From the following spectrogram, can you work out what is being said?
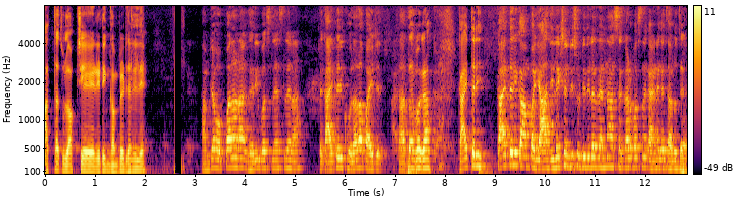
आत्ताच ब्लॉगची एडिटिंग कंप्लीट झालेली आहे. आमच्या पप्पाला ना घरी बसले असले ना तर काहीतरी खोलायला पाहिजे आता बघा काहीतरी काहीतरी काम पाहिजे. आज इलेक्शनची सुट्टी दिल्या त्यांना आज सकाळपासून काही ना काही चालूच आहे.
